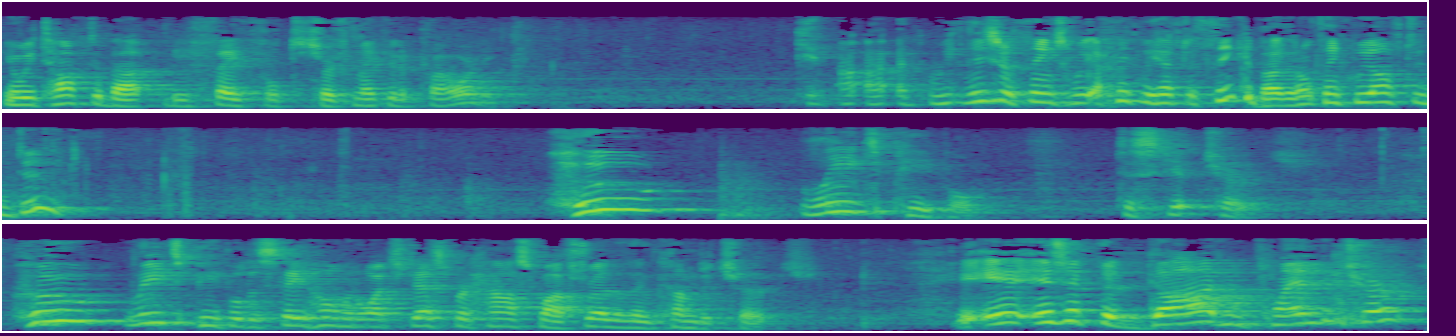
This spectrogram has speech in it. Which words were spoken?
You know, we talked about be faithful to church, make it a priority. I, I, we, these are things we, I think we have to think about. I don't think we often do. Who leads people to skip church? Who leads people to stay home and watch Desperate Housewives rather than come to church? Is it the God who planned the church?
